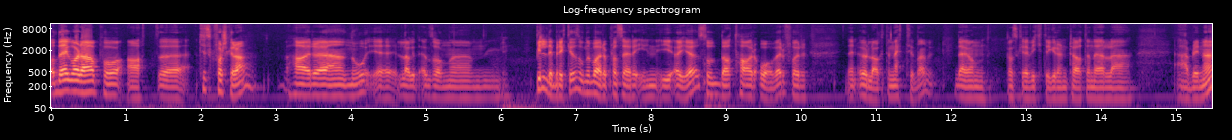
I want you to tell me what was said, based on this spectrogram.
Og det går da på at uh, tyske forskere har eh, nå uh, lagd en sånn eh, bildebrikke som du bare plasserer inn i øyet, som da tar over for den ødelagte netthinna. Det er jo en ganske viktig grunn til at en del eh, er blinde.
